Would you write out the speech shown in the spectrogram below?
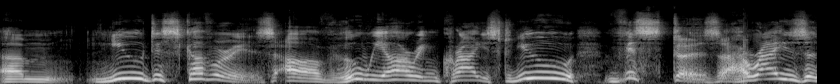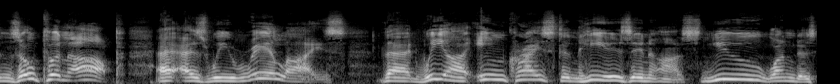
um, new discoveries of who we are in Christ, new vistas, horizons open up as we realize that we are in Christ and He is in us. New wonders.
